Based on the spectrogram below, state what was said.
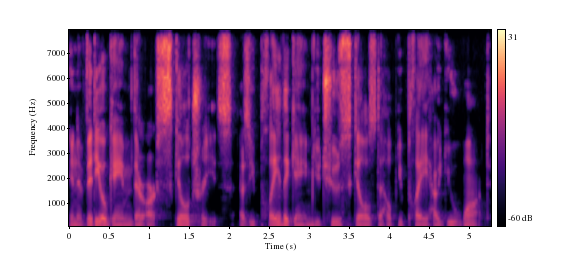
In a video game, there are skill trees. As you play the game, you choose skills to help you play how you want.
